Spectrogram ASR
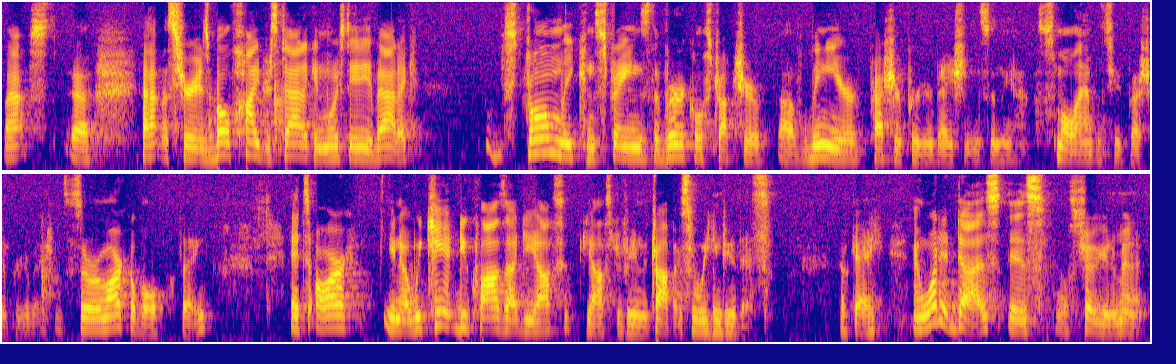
lapse, uh, atmosphere is both hydrostatic and moist adiabatic strongly constrains the vertical structure of linear pressure perturbations in the small amplitude pressure perturbations. It's a remarkable thing. It's our, you know, we can't do quasi-geostrophy in the tropics, but we can do this, okay? And what it does is, I'll show you in a minute,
